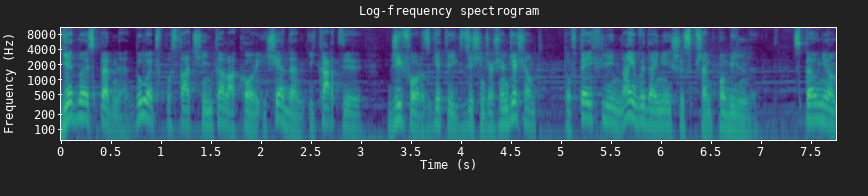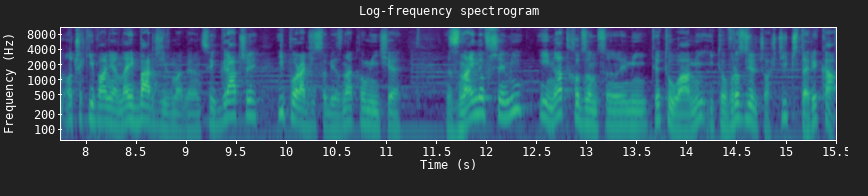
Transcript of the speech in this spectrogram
Jedno jest pewne, duet w postaci Intela Core i7 i karty GeForce GTX 1080 to w tej chwili najwydajniejszy sprzęt mobilny. Spełni on oczekiwania najbardziej wymagających graczy i poradzi sobie znakomicie z najnowszymi i nadchodzącymi tytułami i to w rozdzielczości 4K.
